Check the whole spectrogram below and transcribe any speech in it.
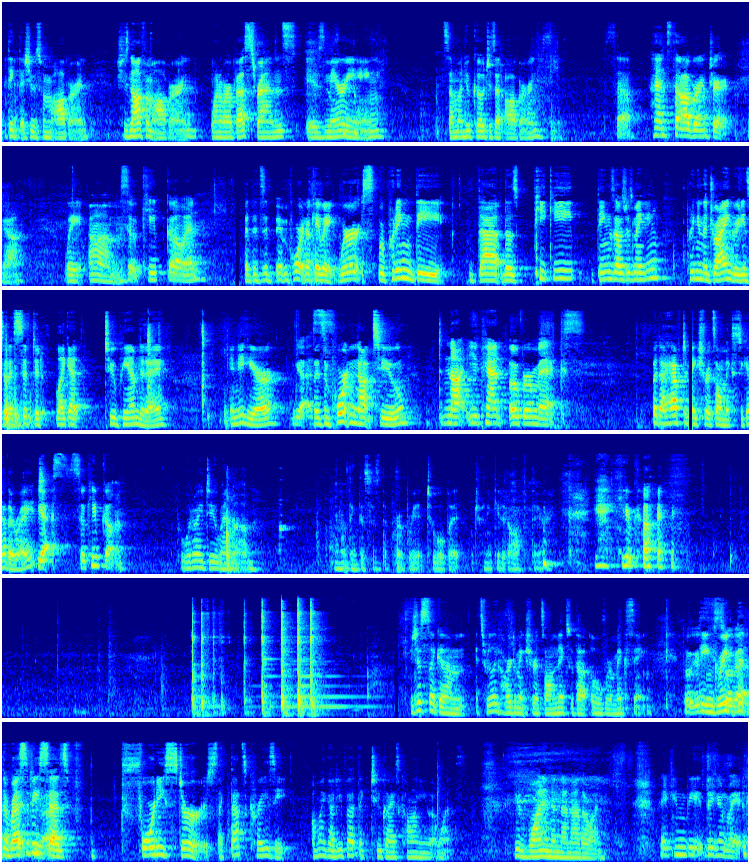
think that she was from Auburn. She's not from Auburn. One of our best friends is marrying someone who coaches at Auburn. So hence the Auburn shirt. Yeah. Wait, um, So keep going. but it's important. Okay, wait. We're we're putting the that those peaky things I was just making, putting in the dry ingredients that I sifted like at 2 p.m. today into here. Yes. But it's important not to, Not you can't over mix. but I have to make sure it's all mixed together, right? Yes. So keep going. But what do I do when um I don't think this is the appropriate tool, but I'm trying to get it off of there. Yeah, keep going. It's just like um, it's really hard to make sure it's all mixed without over mixing. The ingredient, the, the recipe says 40 stirs. Like that's crazy. Oh my god, you've got like two guys calling you at once. You had one and then another one. They can be. They can wait.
